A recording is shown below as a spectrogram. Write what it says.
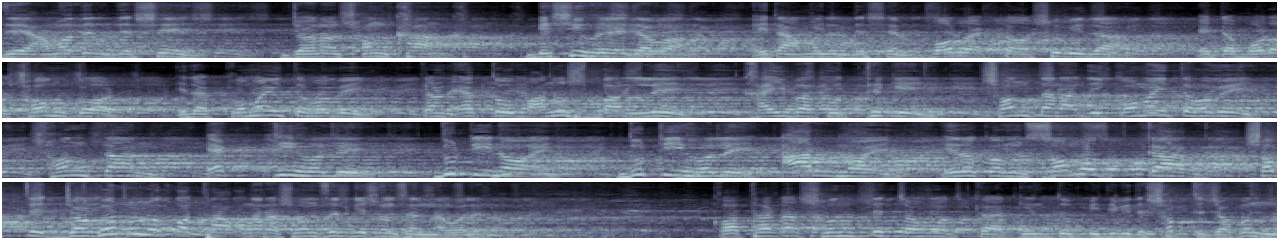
যে আমাদের দেশে জনসংখ্যা বেশি হয়ে যাওয়া, এটা আমাদের দেশের বড় একটা অসুবিধা, এটা বড় সংকট, এটা কমাইতে হবে, কারণ এত মানুষ বাড়লে খাইবা থেকে সন্তান আদি কমাইতে হবে, সন্তান একটি হলে দুটি নয়, দুটি হলে আর নয়, এরকম চমৎকার, সবচেয়ে জঘন্য কথা আপনারা শুনছেন কি শুনছেন না বলেন? কথাটা শুনতে চমৎকার, কিন্তু পৃথিবীতে সবচেয়ে জঘন্য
